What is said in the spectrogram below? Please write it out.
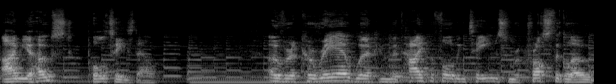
I'm your host, Paul Teasdale. Over a career working with high performing teams from across the globe,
